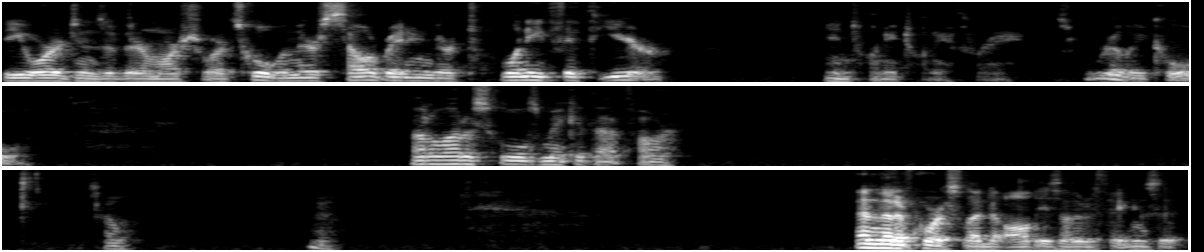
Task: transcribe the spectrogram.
the origins of their martial arts school when they're celebrating their 25th year in 2023. It's really cool. Not a lot of schools make it that far. So, yeah. And that, of course, led to all these other things that,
